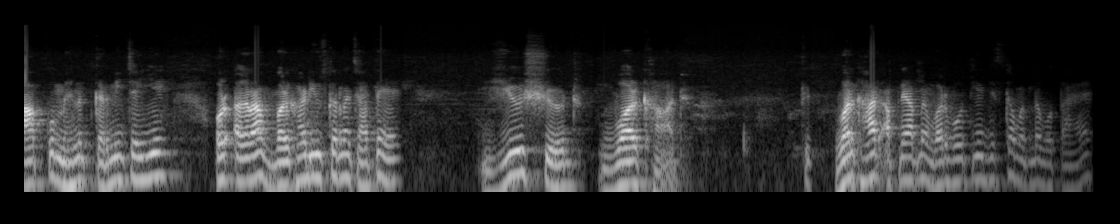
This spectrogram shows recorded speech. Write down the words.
आपको मेहनत करनी चाहिए। और अगर आप वर्क हार्ड यूज़ करना चाहते हैं you should work hard work hard अपने आप में वर्ब होती है, जिसका मतलब होता है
